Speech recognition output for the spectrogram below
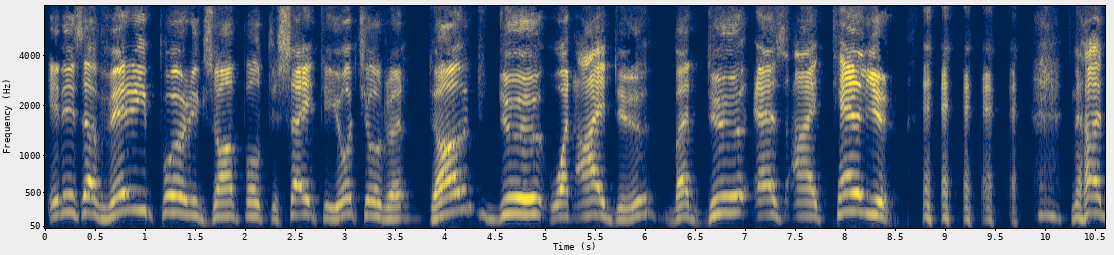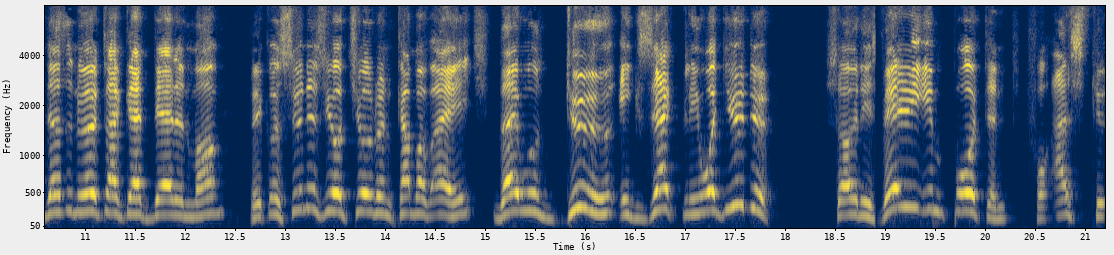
it is a very poor example to say to your children, don't do what I do, but do as I tell you. now, it doesn't work like that, dad and mom, because as soon as your children come of age, they will do exactly what you do. So it is very important for us to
